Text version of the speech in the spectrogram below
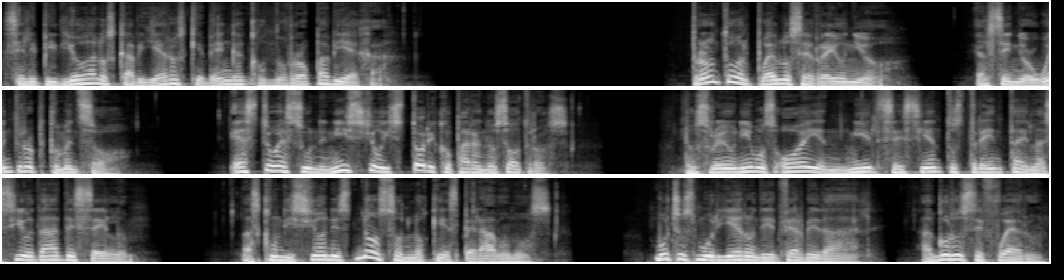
Se le pidió a los caballeros que vengan con ropa vieja. Pronto el pueblo se reunió. El señor Winthrop comenzó. Esto es un inicio histórico para nosotros. Nos reunimos hoy en 1630 en la ciudad de Salem. Las condiciones no son lo que esperábamos. Muchos murieron de enfermedad. Algunos se fueron.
